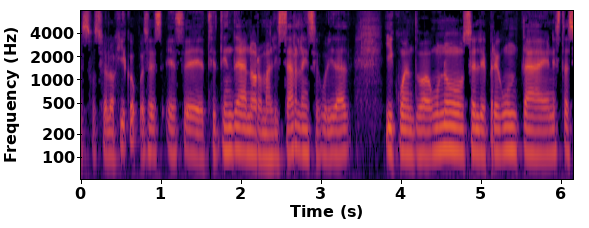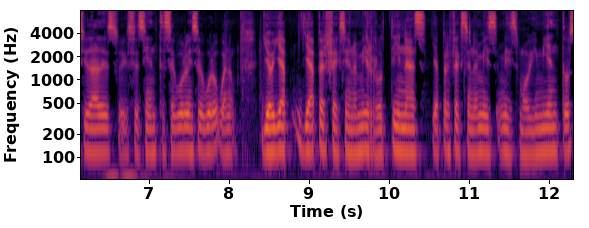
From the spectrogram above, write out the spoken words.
sociológico, pues es, es se tiende a normalizar la inseguridad y cuando a uno se le pregunta en estas ciudades y se siente seguro o inseguro, bueno, yo ya, ya perfeccioné mis rutinas, ya perfeccioné mis, mis movimientos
